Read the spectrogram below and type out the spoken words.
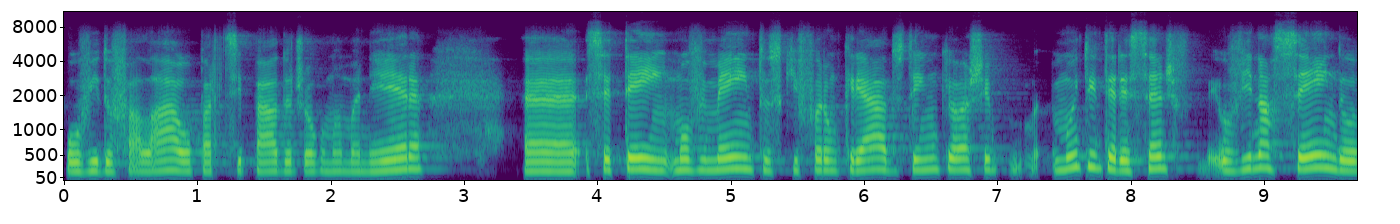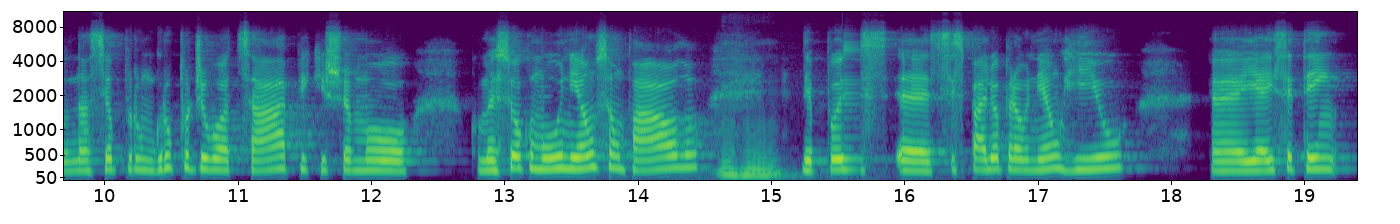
ouvido falar ou participado de alguma maneira. Uh, você tem movimentos que foram criados, tem um que eu achei muito interessante, eu vi nascendo, nasceu por um grupo de WhatsApp que chamou, começou como União São Paulo, uhum. depois uh, se espalhou para União Rio, uh, e aí você tem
